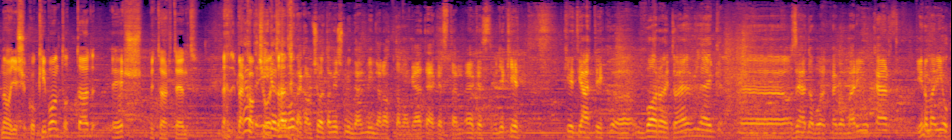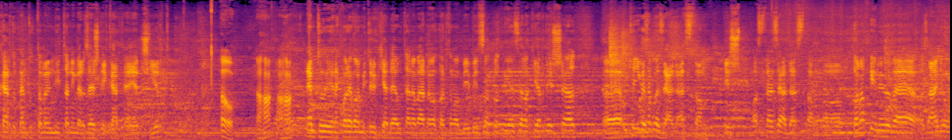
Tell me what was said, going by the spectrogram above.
Na, hogy és akkor kibontottad, és mi történt? Hát Bekapcsoltad? igazából bekapcsoltam, és minden, minden adta magát, elkezdtem, elkezdtem. Ugye két, két játék uh, van rajta elvileg, uh, az Zelda volt meg a Mario Kart. Én a Mario Kartot nem tudtam elindítani, mert az SD kártya helyett sírt. Ó, oh, aha, aha. Nem tudom, hogy ennek van-e valami trükkje, de utána már nem akartam a bb zaklatni ezzel a kérdéssel. Uh, úgyhogy igazából zeldáztam. És aztán zeldáztam a kanapén ülve, az ágyon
